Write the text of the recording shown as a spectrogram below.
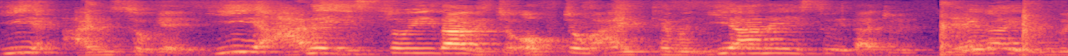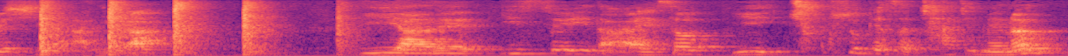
이 안 속에 이 안에 있소이다 그랬죠. 업종 아이템은 이 안에 있소이다. 얘가 있는 것이 아니라 이 안에 있소이다 해서 이 축 속에서 찾으면은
